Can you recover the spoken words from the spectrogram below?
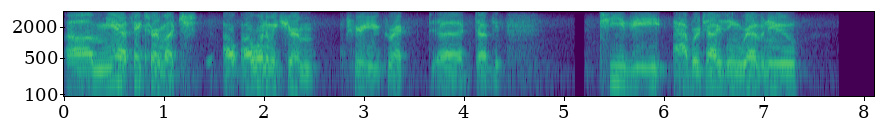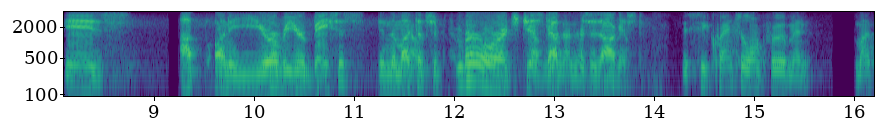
Um, yeah, thanks very much. I, I want to make sure I'm hearing you correct, uh, Doug. TV advertising revenue is up on a year-over-year basis in the month of September, or it's just up versus August? The sequential improvement, month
